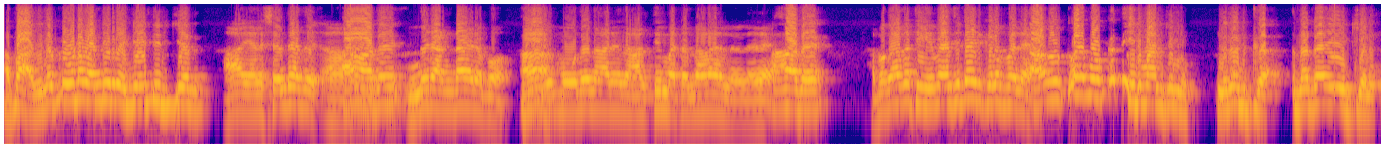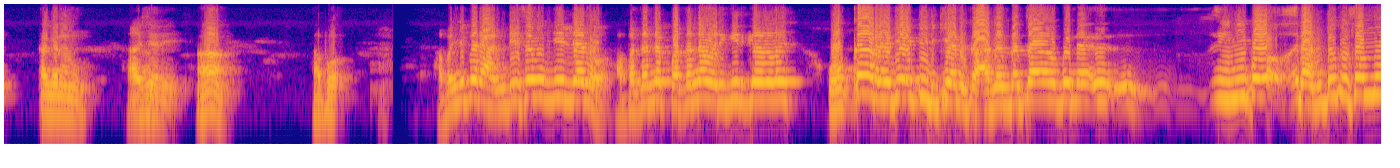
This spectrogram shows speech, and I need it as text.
അപ്പൊ അതിനൊക്കെ കൂടെ വണ്ടി റെഡി ആയിട്ട് ഇരിക്കുകയാണ്. ആ ഇലക്ഷന്റെ അത്. ആ, അതെ. ഇന്ന് രണ്ടായിരപ്പോ മൂന്ന് നാല് നാളത്തെയും മറ്റന്നാളല്ലേ? അതെ. അപ്പൊ അതൊക്കെ തീരുമാനിച്ചിട്ടായിരിക്കണം അല്ലേ? അതൊക്കെ ഒക്കെ തീരുമാനിക്കുന്നു. എന്നിട്ട് എടുക്കുക. എന്നിട്ട് ഇരിക്കണം. അങ്ങനെയാണ്. അത് ശരി. ആ. അപ്പൊ അപ്പൊ ഇനിയിപ്പോ രണ്ടു ദിവസം ഇനി ഇല്ലാന്നോ? അപ്പൊ തന്നെ ഇപ്പൊ തന്നെ ഒരുക്കിയിരിക്കണത് ഒക്കെ റെഡി ആയിട്ട് ഇരിക്കുകയാണ്. കാരണം എന്താ വെച്ചാ പിന്നെ ഇനിയിപ്പോ രണ്ടു ദിവസം ഒന്നും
